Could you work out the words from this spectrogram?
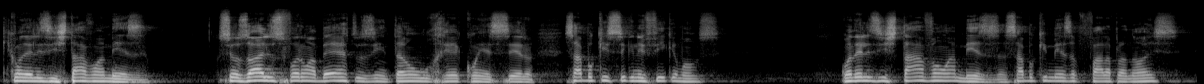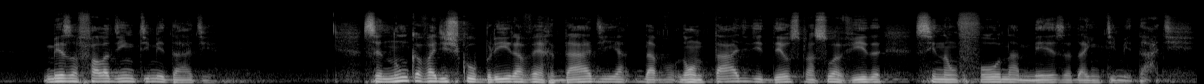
que quando eles estavam à mesa, seus olhos foram abertos e então o reconheceram. Sabe o que isso significa, irmãos? Quando eles estavam à mesa, sabe o que mesa fala para nós? Mesa fala de intimidade. Você nunca vai descobrir a verdade da vontade de Deus para a sua vida se não for na mesa da intimidade.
